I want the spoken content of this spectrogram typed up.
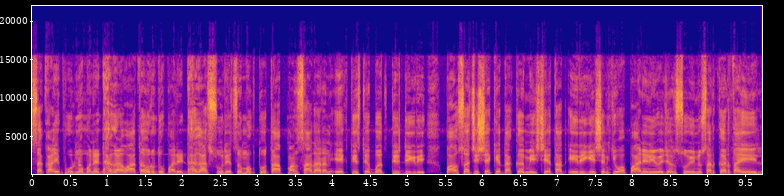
सकाळी पूर्णपणे ढगाळ वातावरण दुपारी ढगात सूर्य चमकतो तापमान तापमान साधारण एकतीस ते बत्तीस डिग्री. पावसाची शक्यता कमी शेतात इरिगेशन किंवा पाणी नियोजन सोयीनुसार करता येईल.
